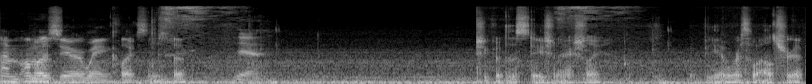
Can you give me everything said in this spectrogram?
I'm almost Mosey our way and collect some stuff. yeah. Should go to the station actually. Would be a worthwhile trip.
